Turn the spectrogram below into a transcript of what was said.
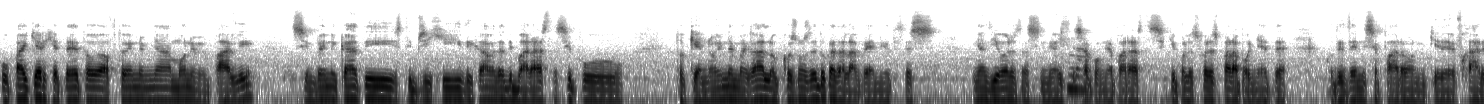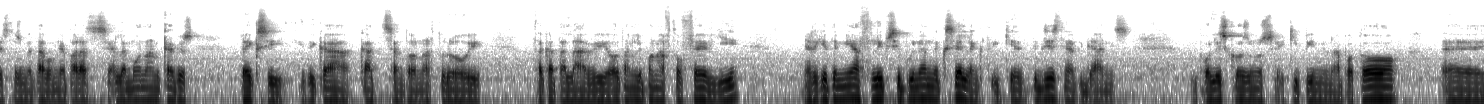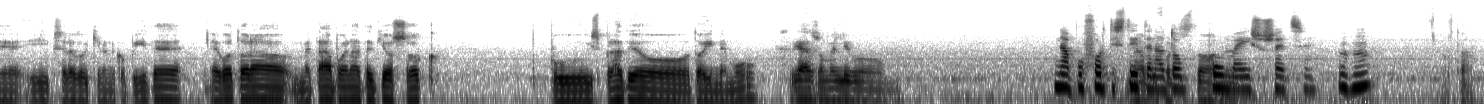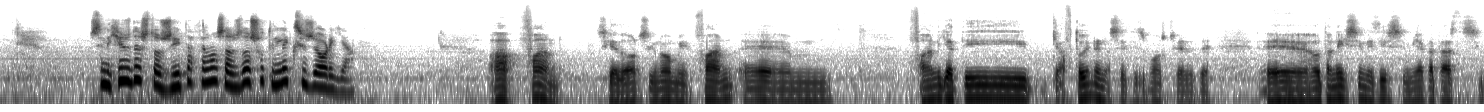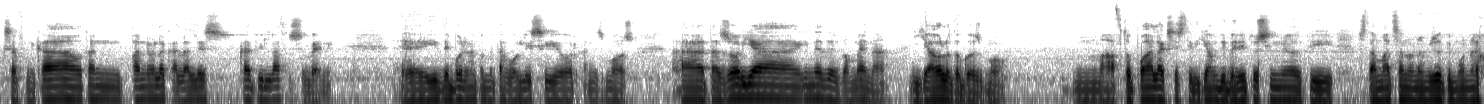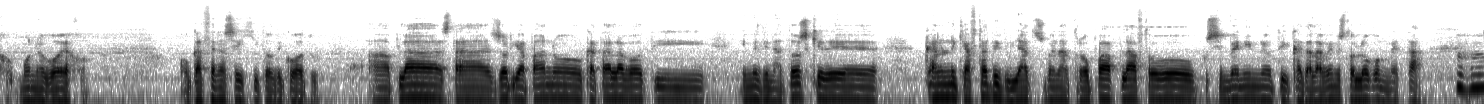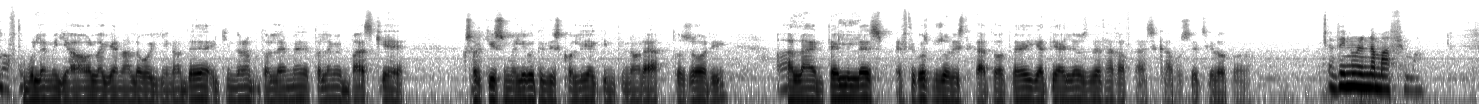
που πάει και έρχεται. Το, αυτό είναι μια μόνιμη πάλι. Συμβαίνει κάτι στην ψυχή, ειδικά μετά την παράσταση, που το κενό είναι μεγάλο. Ο κόσμος δεν το καταλαβαίνει ότι θες μια-δύο ώρες να συνέλθεις Ναι. από μια παράσταση και πολλές φορές παραπονιέται ότι δεν είσαι παρόν και ευχάριστος μετά από μια παράσταση. Αλλά μόνο αν κάποιος παίξει, ειδικά κάτι σαν τον Αρτουρόη, θα καταλάβει. Όταν λοιπόν αυτό φεύγει, έρχεται μια θλίψη που είναι ανεξέλεγκτη και δεν ξέρεις τι να την κάνεις. Πολλοί κόσμος εκεί πίνει ένα ποτό ε, ή ξέρω εγώ κοινωνικοποιείται. Εγώ τώρα μετά από ένα τέτοιο σοκ που εισπράττει ο- το είναι μου, χρειάζομαι λίγο Να αποφορτιστείτε, Να να, το αποφορτιστώ, πούμε ναι. ίσως έτσι. Μμμ. αυτά. Συνεχίζοντας το ζήτα, θέλω να σας δώσω τη λέξη ζόρια. Α, φαν σχεδόν, συγγνώμη, φαν. Ε, φαν γιατί και αυτό είναι ένας εθισμός, ξέρετε. Ε, όταν έχεις συνηθίσει σε μια κατάσταση, ξαφνικά όταν πάνε όλα καλά, λες κάτι λάθος συμβαίνει. Ε, ή δεν μπορεί να το μεταβολήσει ο οργανισμός. Α, τα ζόρια είναι δεδομένα για όλο τον κόσμο. Μ, Αυτό που άλλαξε στη δικιά μου την περίπτωση είναι ότι σταμάτησα να νομίζω ότι μόνο, έχω, μόνο εγώ έχω. Ο καθένας έχει το δικό του. Απλά στα ζόρια πάνω κατάλαβα ότι είμαι δυνατός και κάνουν και αυτά τη δουλειά τους με έναν τρόπο. Απλά αυτό που συμβαίνει είναι ότι καταλαβαίνεις το λόγο μετά. Μμμ. Το Αυτό που λέμε για όλα για ένα λόγο γίνονται. Εκείνη την ώρα που το λέμε, το λέμε μπας και ξορκίσουμε λίγο τη δυσκολία εκείνη την ώρα, το ζόρι. Αλλά εν τέλει λες ευτυχώς που ζορίστηκα τότε, γιατί αλλιώς δεν θα είχα φτάσει κάπως έτσι εδώ τώρα. Δίνουν ένα μάθημα.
